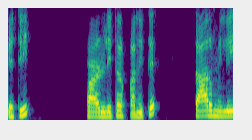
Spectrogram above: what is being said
এটি পার লিটার পানিতে চার মিলি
